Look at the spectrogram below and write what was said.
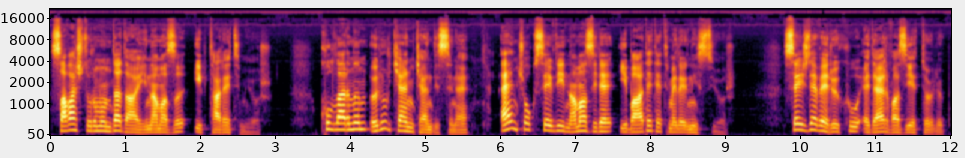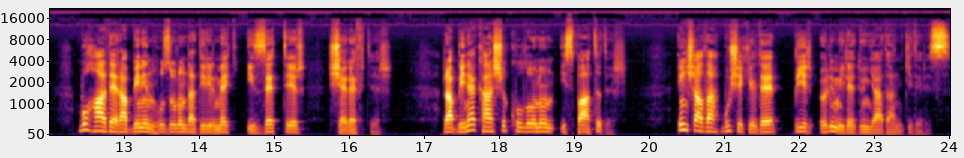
savaş durumunda dahi namazı iptal etmiyor. Kullarının ölürken kendisine en çok sevdiği namaz ile ibadet etmelerini istiyor. Secde ve rüku eder vaziyette ölüp, bu halde Rabbinin huzurunda dirilmek izzettir, şereftir. Rabbine karşı kulluğunun ispatıdır. İnşallah bu şekilde bir ölüm ile dünyadan gideriz.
